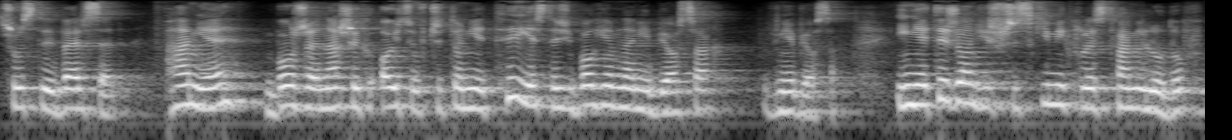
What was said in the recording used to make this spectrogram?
Szósty werset. Panie Boże naszych ojców, czy to nie Ty jesteś Bogiem na niebiosach, w niebiosach i nie Ty rządzisz wszystkimi królestwami ludów,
